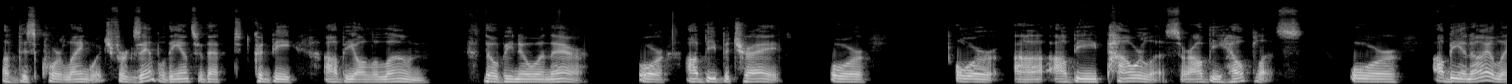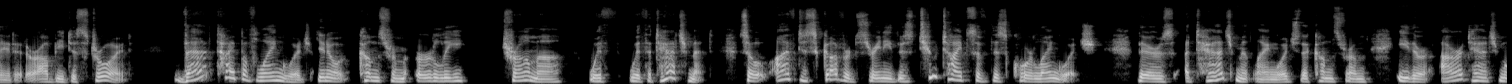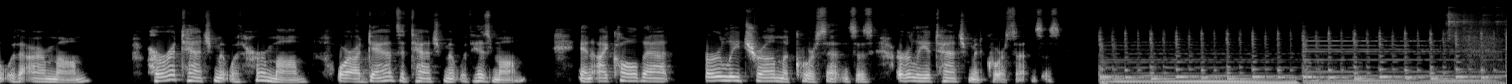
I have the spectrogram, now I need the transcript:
of this core language. For example, the answer that could be, I'll be all alone. There'll be no one there. Or I'll be betrayed. Or, or uh, I'll be powerless. Or I'll be helpless. Or I'll be annihilated. Or I'll be destroyed. That type of language, you know, comes from early trauma with with attachment. So I've discovered, Srini, there's two types of this core language. There's attachment language that comes from either our attachment with our mom, her attachment with her mom, or our dad's attachment with his mom. And I call that early trauma core sentences, early attachment core sentences.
